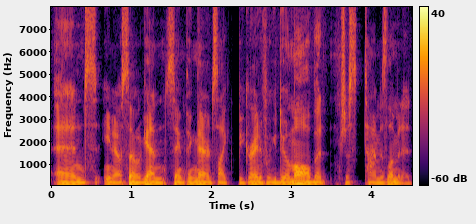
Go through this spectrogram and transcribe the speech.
and you know, so again, same thing there. It's like be great if we could do them all, but just time is limited.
